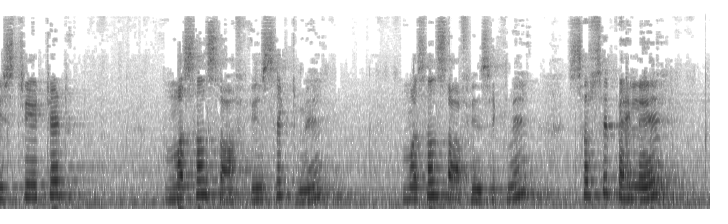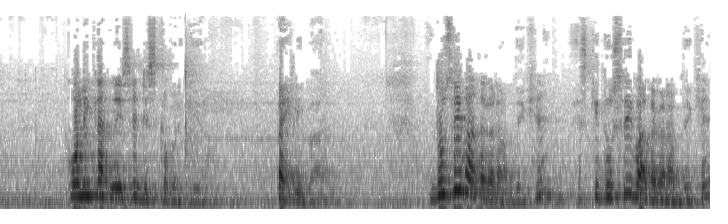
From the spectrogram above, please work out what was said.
striated muscles of insect में मसल्स ऑफ़ इंसेक्ट में सबसे पहले कोलिकर ने इसे डिस्कवर किया। पहली बार दूसरी बात अगर आप देखें, इसकी दूसरी बात अगर आप देखें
